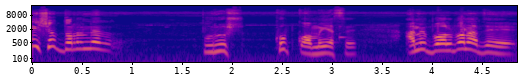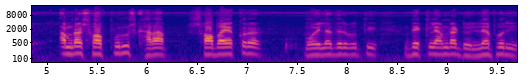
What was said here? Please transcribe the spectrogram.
এইসব ধরনের পুরুষ খুব কমই আছে। আমি বলব না যে আমরা সব পুরুষ খারাপ, সবাই করে মহিলাদের প্রতি দেখলে আমরা ডল্লা পড়ি।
